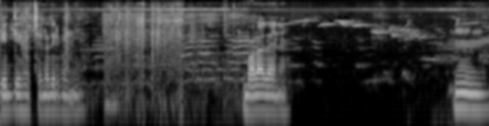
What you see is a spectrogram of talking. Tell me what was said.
বৃদ্ধি হচ্ছে নদীর পানি। বলা যায় না। হুম।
